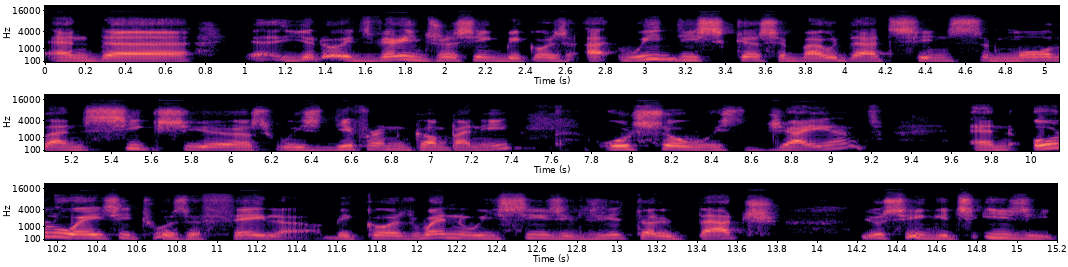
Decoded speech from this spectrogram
And, uh, you know, it's very interesting because uh, we discuss about that since more than six years with different company, also with giant. And always it was a failure because when we see this little patch, you think it's easy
